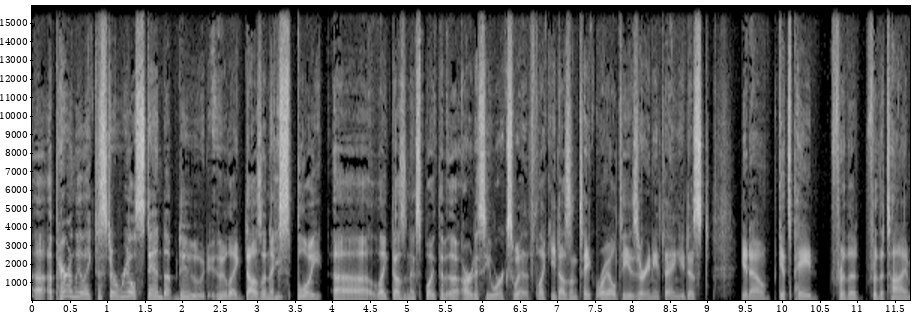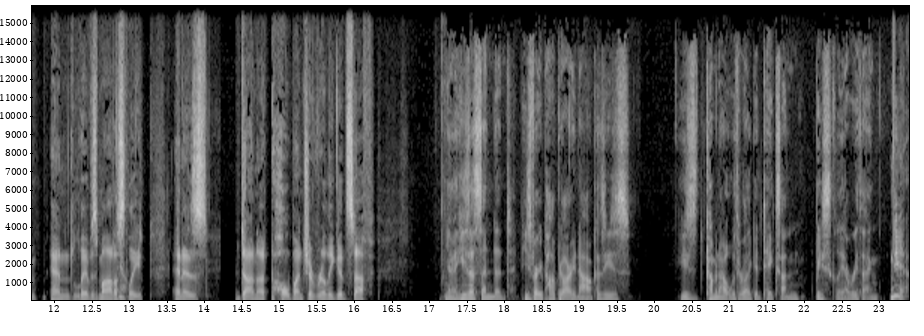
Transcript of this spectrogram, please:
uh, apparently like just a real stand-up dude who like doesn't exploit, uh, like doesn't exploit the artists he works with. Like he doesn't take royalties or anything. He just, you know, gets paid for the for the time and lives modestly and has done a whole bunch of really good stuff. Yeah. He's ascendant. He's very popular right now because he's he's coming out with really good takes on basically everything. Yeah.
